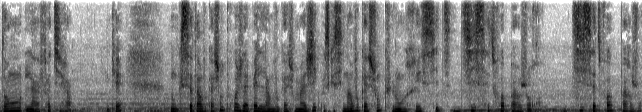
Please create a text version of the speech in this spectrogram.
dans la Fatiha. ok? Donc cette invocation, pourquoi je l'appelle l'invocation magique? Parce que c'est une invocation que l'on récite 17 fois par jour. 17 fois par jour.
